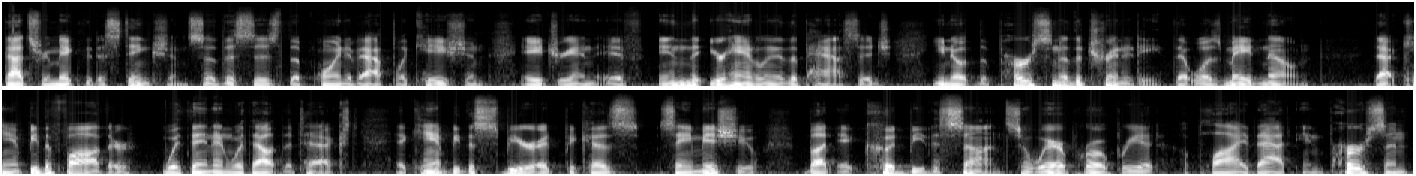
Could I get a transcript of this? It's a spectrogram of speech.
that's where we make the distinction. So this is the point of application, Adrian. If in the, your handling of the passage, you note the person of the Trinity that was made known, That can't be the Father within and without the text. It can't be the Spirit because same issue, but it could be the Son. So, where appropriate, apply that in person,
